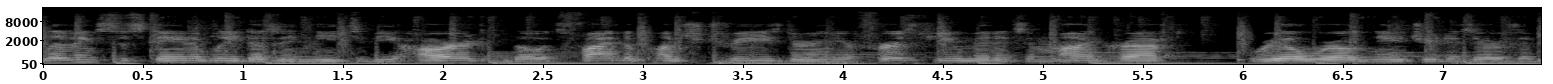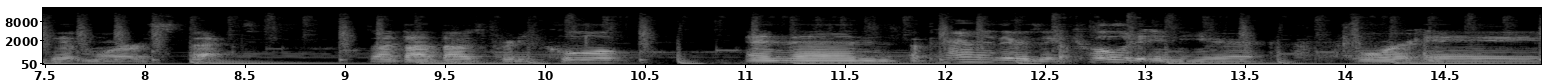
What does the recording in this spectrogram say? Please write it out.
Living sustainably doesn't need to be hard, though it's fine to punch trees during your first few minutes in Minecraft. Real world nature deserves a bit more respect. So I thought that was pretty cool. And then apparently there's a code in here for a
